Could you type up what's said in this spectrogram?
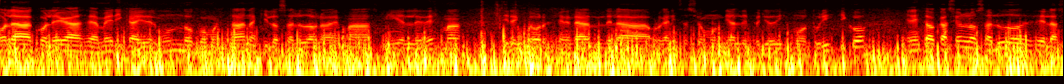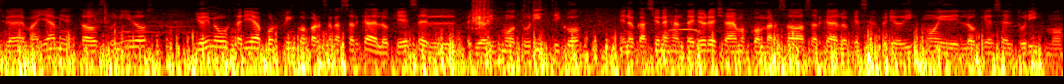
Hola colegas de América y del mundo, ¿cómo están? Aquí los saluda una vez más Miguel Ledesma, director general de la Organización Mundial de Periodismo Turístico. En esta ocasión los saludo desde la ciudad de Miami, en Estados Unidos, y hoy me gustaría por fin conversar acerca de lo que es el periodismo turístico. En ocasiones anteriores ya hemos conversado acerca de lo que es el periodismo y de lo que es el turismo,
